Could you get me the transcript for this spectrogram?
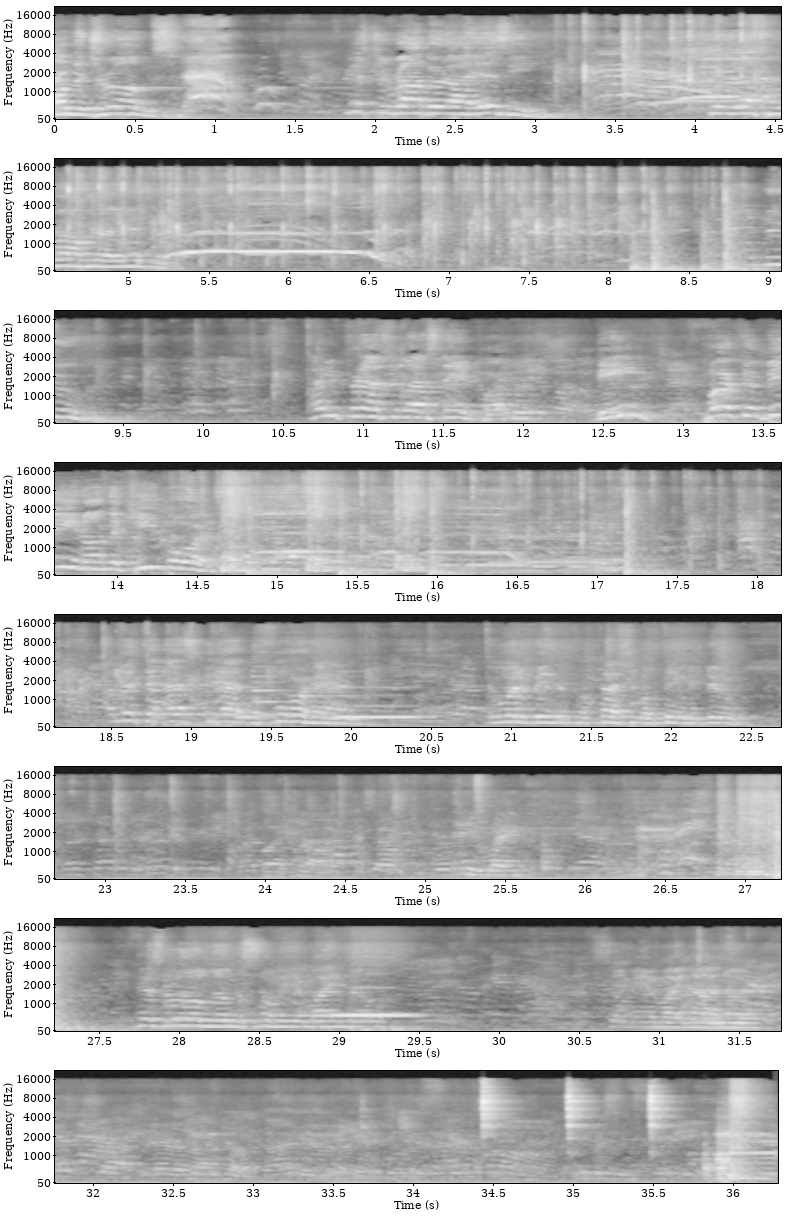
On the drums, Mr. Robert Iezzi. Give it up for Robert Iezzi. And new. How do you pronounce your last name, Parker? Bean? Parker Bean on the keyboards. I meant to ask you that beforehand. It would have been the professional thing to do. But uh, anyway, here's a little number some of you might know. Some of you might not know.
